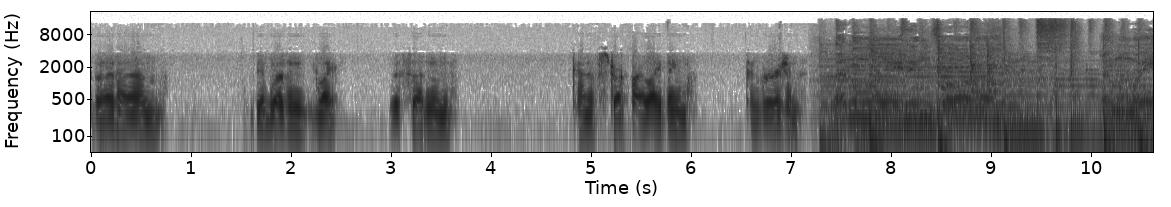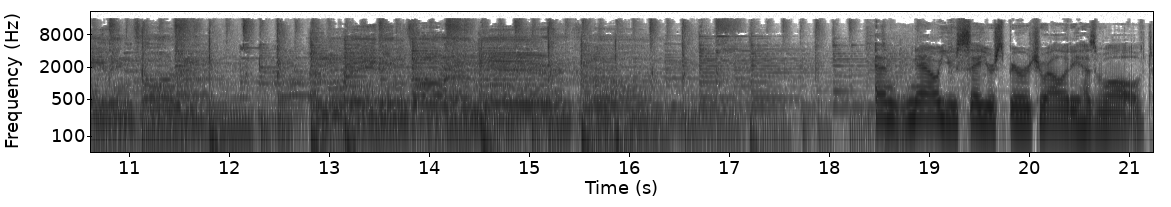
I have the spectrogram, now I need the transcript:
but um, it wasn't like the sudden kind of struck by lightning conversion. and waiting for her, and waiting for her, and waiting for a. And now you say your spirituality has evolved.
